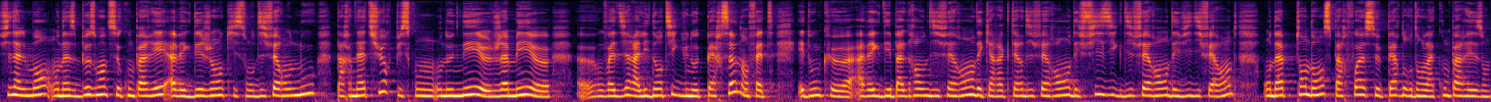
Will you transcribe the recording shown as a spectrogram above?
finalement on a ce besoin de se comparer avec des gens qui sont différents de nous par nature puisqu'on ne naît euh, jamais, euh, euh, on va dire, à l'identique d'une autre personne en fait. Et donc avec des backgrounds différents, des caractères différents, des physiques différents, des vies différentes, on a tendance parfois à se perdre dans la comparaison.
